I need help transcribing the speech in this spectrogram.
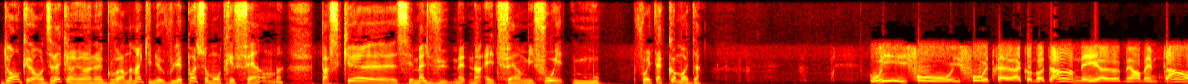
Donc, on dirait qu'un gouvernement qui ne voulait pas se montrer ferme parce que euh, c'est mal vu maintenant être ferme. Il faut être mou, il faut être accommodant. Oui, il faut il faut être accommodant, mais euh, mais en même temps,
